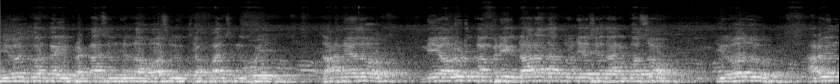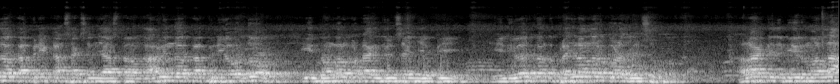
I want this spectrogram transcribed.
నియోజకవర్గ ఈ ప్రకాశం జిల్లా వాసులకు చెప్పాల్సింది పోయి దాని ఏదో మీ అల్లుడు కంపెనీకి దారాదత్వం చేసేదానికోసం ఈరోజు అరవిందో కంపెనీ కన్స్ట్రక్షన్ చేస్తా ఉంది. అరవిందో కంపెనీ ఎవరితో ఈ దొంగల కొట్టాకి తెలుసు అని చెప్పి ఈ నియోజకవర్గ ప్రజలందరూ కూడా తెలుసు. అలాంటిది మీరు మళ్ళా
